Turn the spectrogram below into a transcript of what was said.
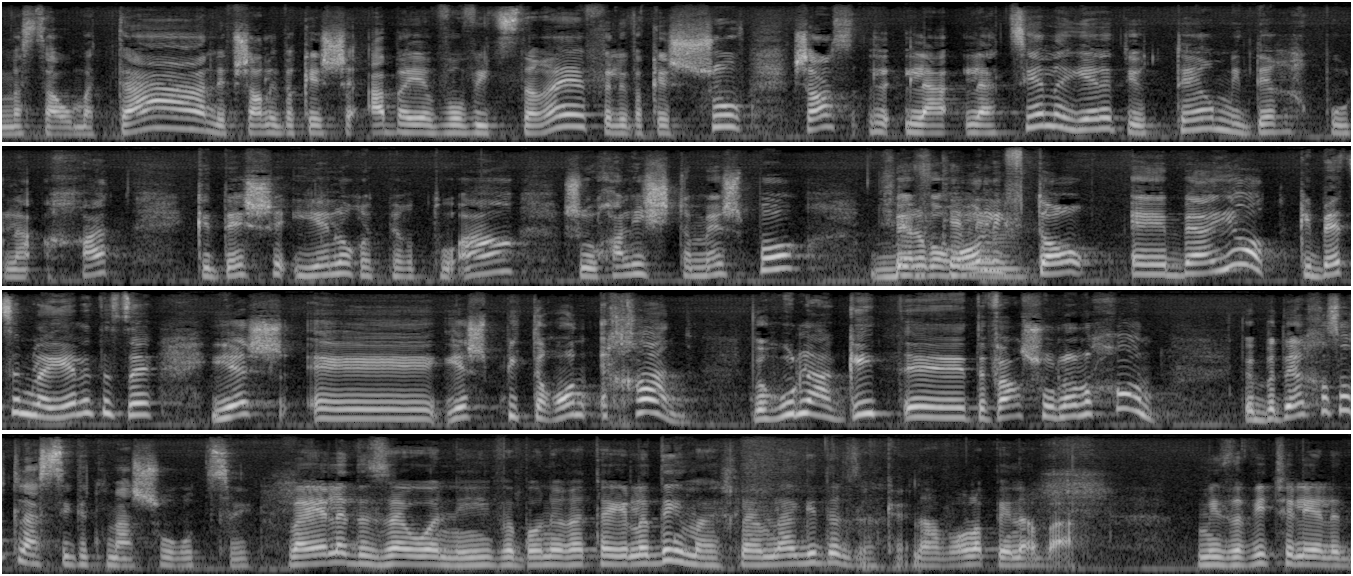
משא ומתן, אפשר לבקש שאבא יבוא ויצטרף, ולבקש שוב. אפשר לה- להציע לילד יותר מדרך פעולה אחת, כדי שיהיה לו רפרטואר שהוא יוכל להשתמש בו בבואו. לפתור אה, בעיות. כי בעצם לילד הזה יש, אה, יש פתרון אחד, והוא להגיד אה, דבר שהוא לא נכון. ובדרך הזאת להשיג את מה שהוא רוצה. והילד הזה הוא אני, ובואו נראה את הילדים, מה יש להם להגיד על זה. כן. נעבור לפינה הבאה. מזווית של ילד.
